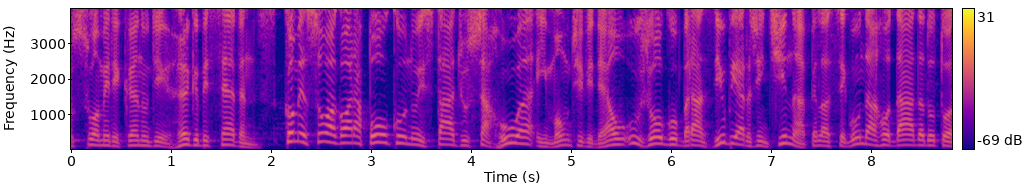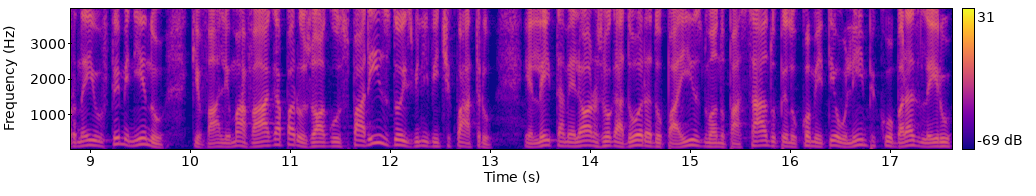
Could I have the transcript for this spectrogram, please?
Sul-Americano de Rugby Sevens. Começou agora há pouco no estádio Charrua, em Montevidéu, o jogo Brasil e Argentina pela segunda rodada do torneio feminino, que vale uma vaga para os Jogos Paris 2024. Eleita melhor jogadora do país no ano passado pelo Comitê Olímpico Brasileiro,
